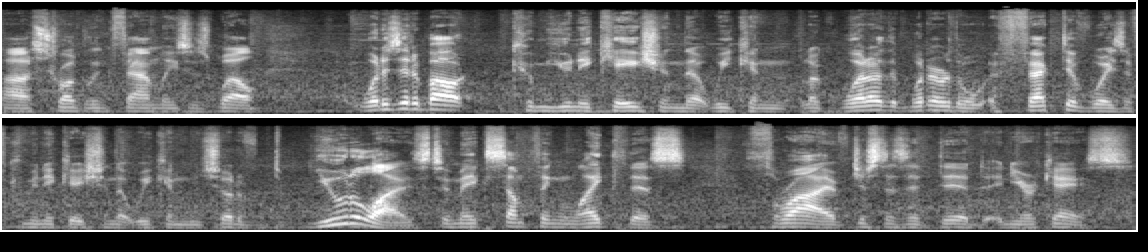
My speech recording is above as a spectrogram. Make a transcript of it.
uh, struggling families as well. What is it about communication that we can like? What are the, what are the effective ways of communication that we can sort of utilize to make something like this thrive, just as it did in your case?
